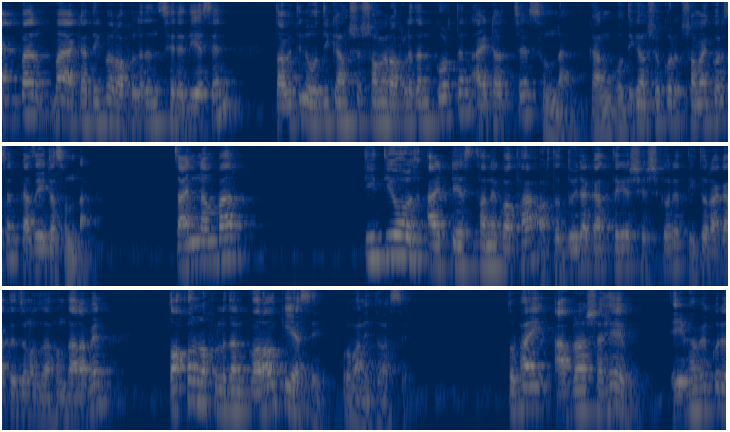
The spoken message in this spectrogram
একবার বা একাধিকবার রফলাদান ছেড়ে দিয়েছেন। তবে তিনি অধিকাংশ সময় রফলাদান করতেন, আর এটা হচ্ছে সুন্না কারণ অধিকাংশ সময় করেছেন কাজে এটা সুন্না চার নাম্বার, তৃতীয় আরেকটি স্থানের কথা, অর্থাৎ দুই রাকাত থেকে শেষ করে তৃতীয় রাকাতের জন্য যখন দাঁড়াবেন, তখন রফলাদান করাও কি আছে? প্রমাণিত আছে। তো ভাই, আবরার সাহেব এইভাবে করে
